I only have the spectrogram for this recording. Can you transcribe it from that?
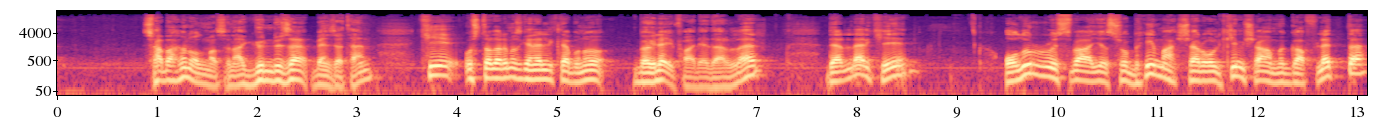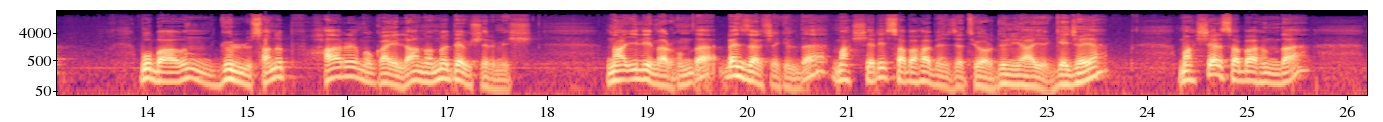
sabahın olmasına, gündüze benzeten ki ustalarımız genellikle bunu böyle ifade ederler. Derler ki olur rüsvayı subhi mahşer ol kim şamı gaflette bu bağın gül sanıp harı mugaylanını devşirmiş. Naili merhum da benzer şekilde mahşeri sabaha benzetiyor dünyayı geceye. Mahşer sabahında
